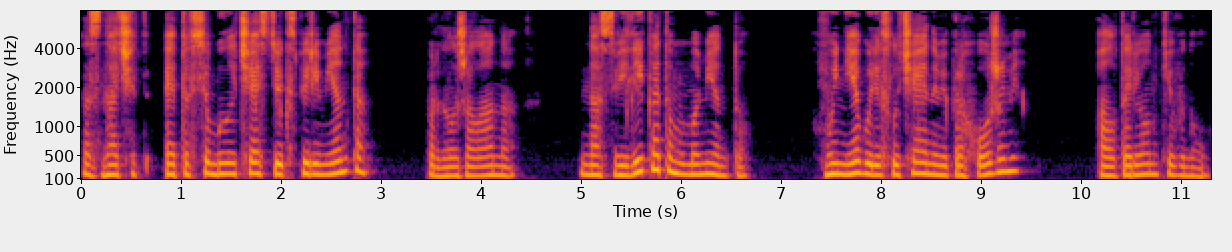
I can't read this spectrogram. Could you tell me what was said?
«Значит, это все было частью эксперимента?» Продолжала она. «Нас вели к этому моменту? Мы не были случайными прохожими?» Алтарион кивнул.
